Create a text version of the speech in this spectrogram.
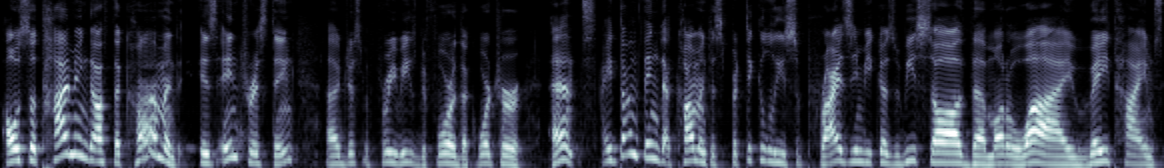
Also, timing of the comment is interesting, uh, just three weeks before the quarter ends. I don't think that comment is particularly surprising because we saw the Model Y wait times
